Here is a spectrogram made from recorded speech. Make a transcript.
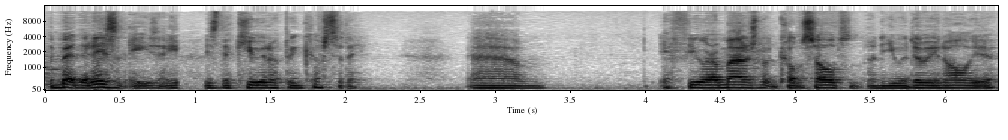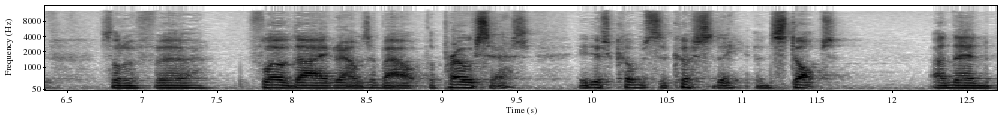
The bit that isn't easy is the queuing up in custody. Um, if you were a management consultant and you were doing all your sort of uh, flow diagrams about the process, it just comes to custody and stops. And then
